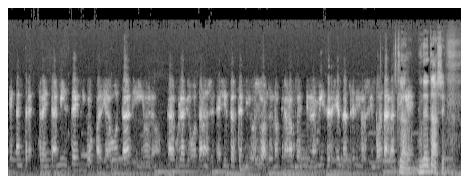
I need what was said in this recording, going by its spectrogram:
Están 30.000 técnicos para ir a votar y bueno, calcula que votaron 700 técnicos solos, no quedaron 29.300 técnicos sin votar. Así Claro, que un detalle.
